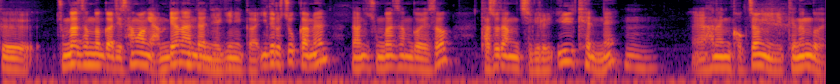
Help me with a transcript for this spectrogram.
그 중간 선거까지 상황이 안 변한다는 얘기니까 이대로 쭉 가면 나는 중간 선거에서 다수당 지위를 잃겠네 음. 하는 걱정이 드는 거예요.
